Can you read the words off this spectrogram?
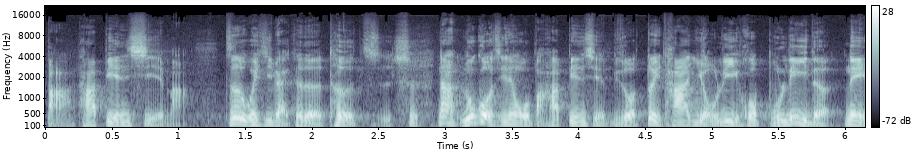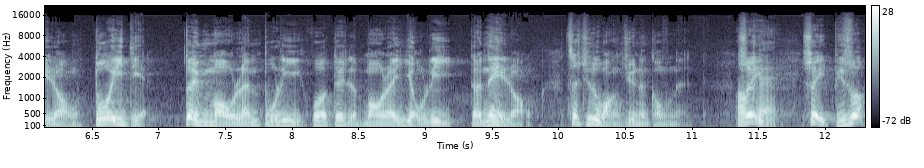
把它编写嘛。这是维基百科的特质。是那如果今天我把它编写，比如说对他有利或不利的内容多一点，对某人不利或对某人有利的内容，这就是网军的功能。所以所以比如说。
